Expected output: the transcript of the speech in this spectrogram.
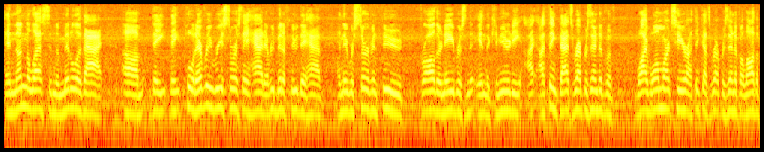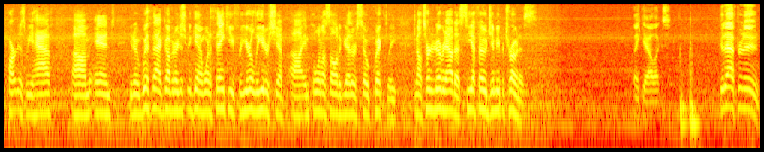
and nonetheless, in the middle of that, um, they they pulled every resource they had, every bit of food they have, and they were serving food for all their neighbors in the, in the community. I, I think that's representative of why Walmart's here. I think that's representative of a lot of the partners we have. Um, and you know, with that, Governor, just again, I want to thank you for your leadership uh, in pulling us all together so quickly. And I'll turn it over now to CFO Jimmy Patronis. Thank you, Alex. Good afternoon.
